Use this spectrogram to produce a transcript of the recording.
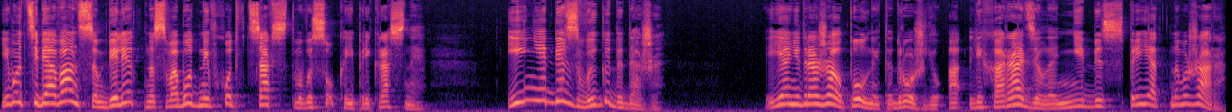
И вот тебе авансом билет на свободный вход в царство высокое и прекрасное — и не без выгоды даже. Я не дрожал полной-то дрожью, а лихорадила не без приятного жара.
